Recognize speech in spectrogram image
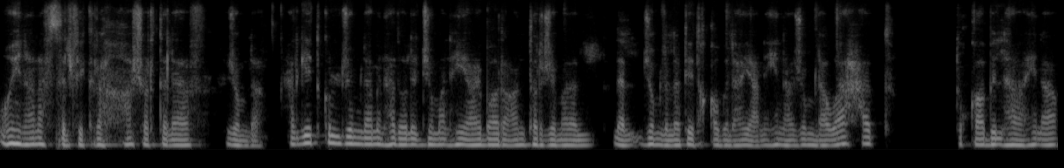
وهنا نفس الفكرة 10000 جملة. لقيت كل جملة من هدول الجمل هي عبارة عن ترجمة للجملة التي تقابلها؟ يعني هنا جملة واحد تقابلها هنا.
